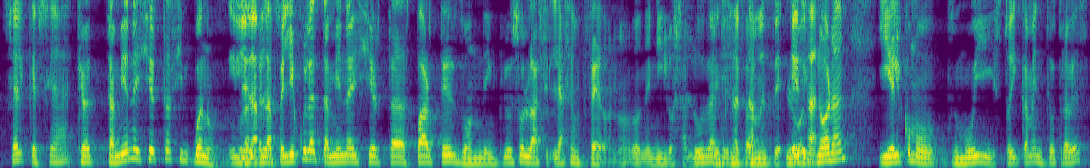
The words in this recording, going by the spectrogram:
sea el que sea. Que también hay ciertas, bueno, Y durante la película también hay ciertas partes donde incluso lo hace- le hacen feo, ¿no? Donde ni lo saludan, ni lo- Exactamente. lo, Esa- ignoran y él como pues, muy estoicamente otra vez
